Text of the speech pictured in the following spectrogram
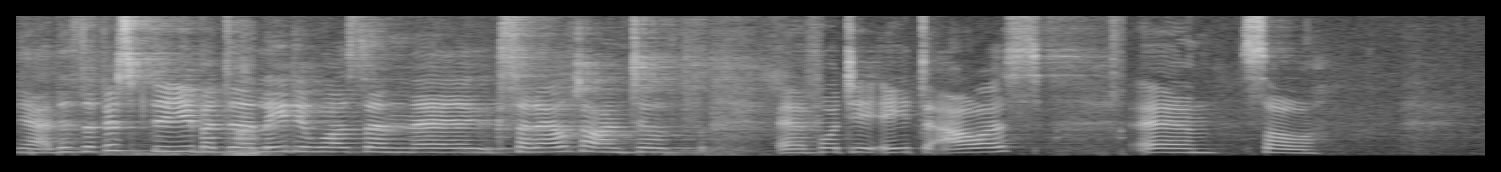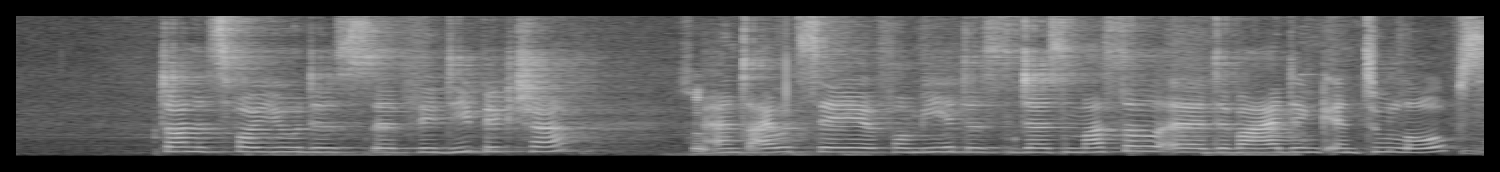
Yeah, this is the first T, but the lady was on uh, Xarelto until uh, 48 hours. Um, so, John, it's for you this uh, 3D picture. So- and I would say for me it is just muscle uh, dividing in two lobes.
